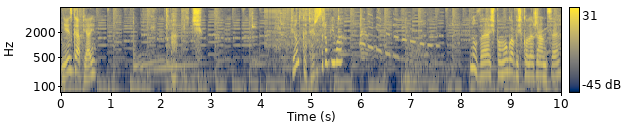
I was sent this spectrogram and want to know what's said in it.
nie zgapiaj. Piątkę też zrobiła? No weź, pomogłabyś koleżance.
